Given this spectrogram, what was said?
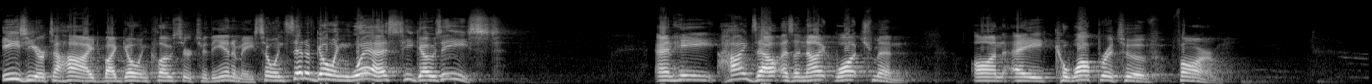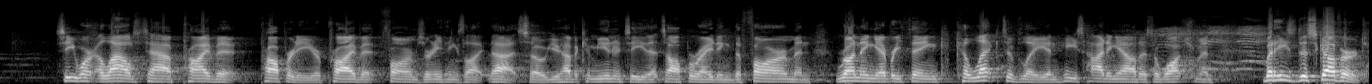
easier to hide by going closer to the enemy. So instead of going west, he goes east. And he hides out as a night watchman on a cooperative farm. See, you weren't allowed to have private property or private farms or anything like that. So you have a community that's operating the farm and running everything collectively, and he's hiding out as a watchman. But he's discovered.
